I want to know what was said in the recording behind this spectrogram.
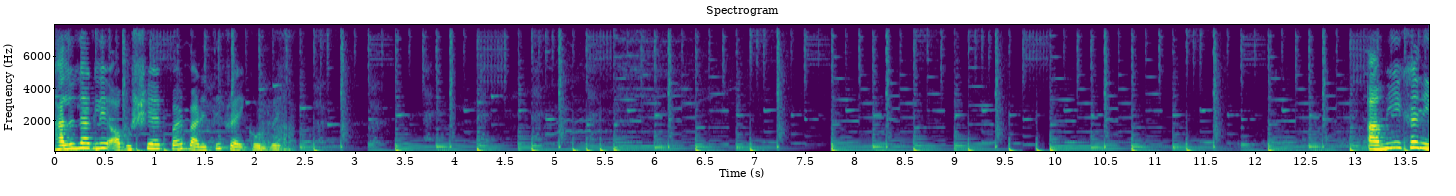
ভালো লাগলে অবশ্যই একবার বাড়িতে ট্রাই করবেন। আমি এখানে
